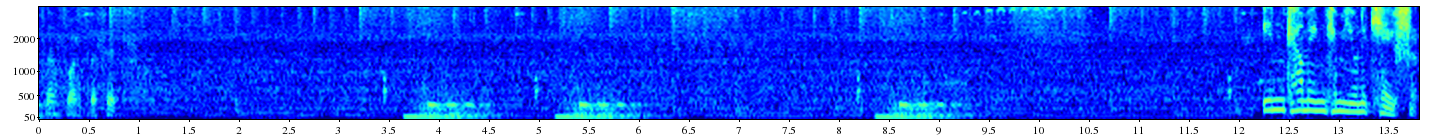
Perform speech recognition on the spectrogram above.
Está fuertecito. Incoming communication.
